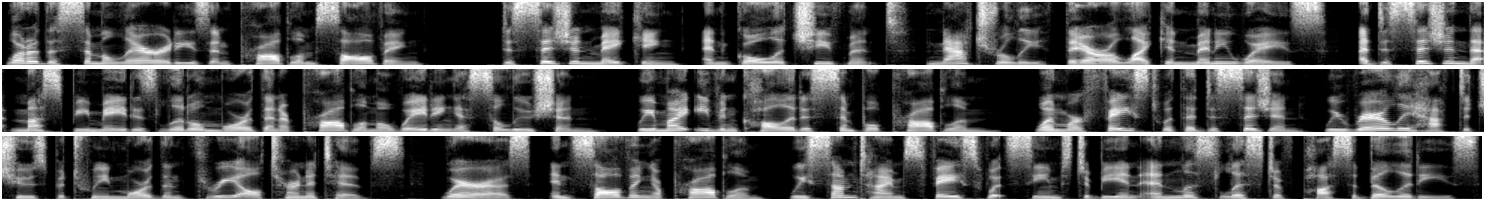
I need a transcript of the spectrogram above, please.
What are the similarities in problem solving? Decision making, and goal achievement. Naturally, they are alike in many ways. A decision that must be made is little more than a problem awaiting a solution. We might even call it a simple problem. When we're faced with a decision, we rarely have to choose between more than three alternatives, whereas, in solving a problem, we sometimes face what seems to be an endless list of possibilities.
